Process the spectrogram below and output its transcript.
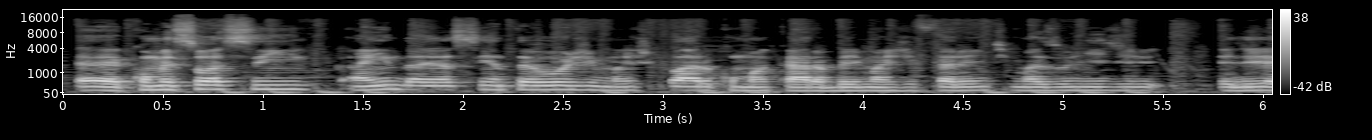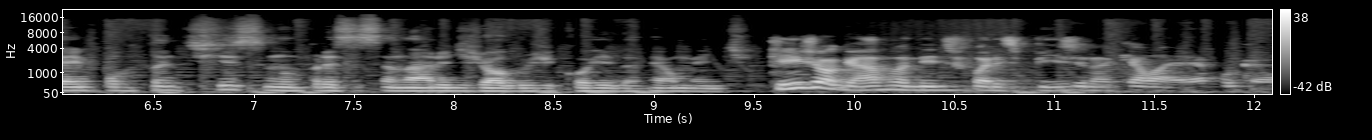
É, começou assim, ainda é assim até hoje, mas claro, com uma cara bem mais diferente, mas o Need ele é importantíssimo para esse cenário de jogos de corrida, realmente. Quem jogava Need for Speed naquela época,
